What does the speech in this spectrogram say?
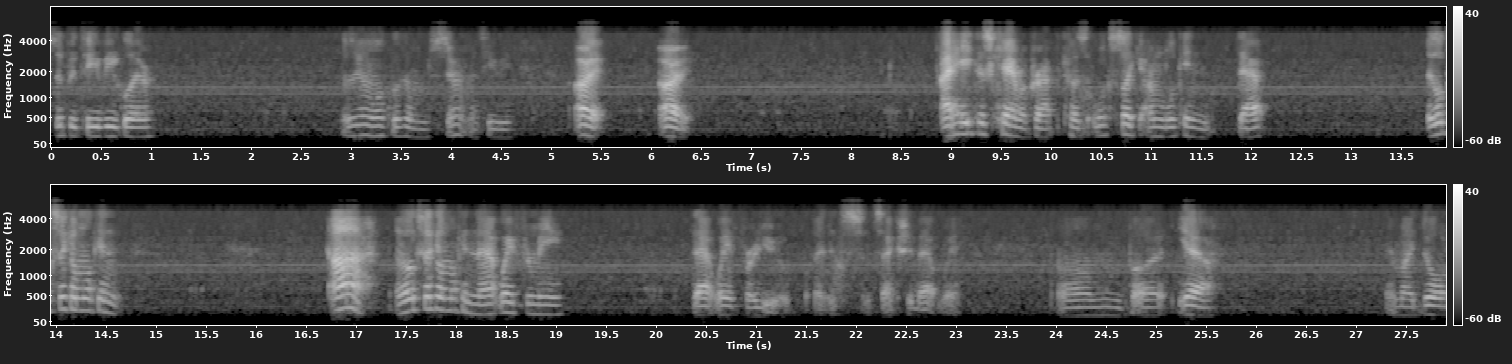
Stupid TV glare. Doesn't even look like I'm staring at my TV. Alright. Alright. I hate this camera crap because it looks like I'm looking that. It looks like I'm looking. Ah! It looks like I'm looking that way for me. That way for you. But it's, it's actually that way. Um, but, yeah. And my door.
